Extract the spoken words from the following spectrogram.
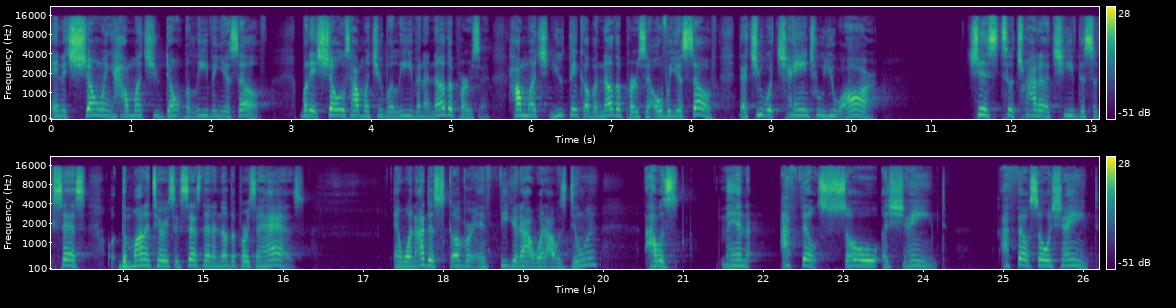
And it's showing how much you don't believe in yourself. But it shows how much you believe in another person, how much you think of another person over yourself, that you would change who you are just to try to achieve the success, the monetary success that another person has. And when I discovered and figured out what I was doing, I was, man, I felt so ashamed. I felt so ashamed.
